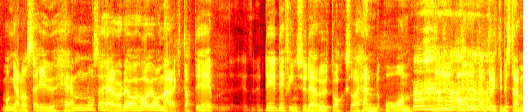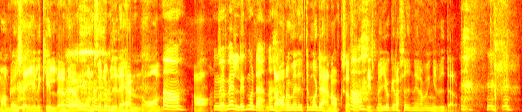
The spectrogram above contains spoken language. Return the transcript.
Många de säger ju hen och så här och det har jag märkt att det, det, det finns ju där ute också, hennån. Mm. Ja, de kan inte riktigt bestämma om det är en tjej eller kille den där ån så då blir det hennån. Ja, Ja, de är så- väldigt moderna. ja, de är lite moderna också faktiskt men geografin är de ingen vidare på.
